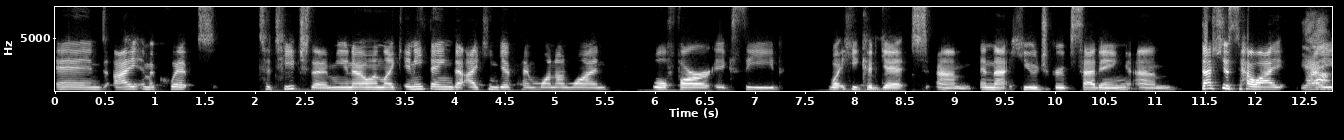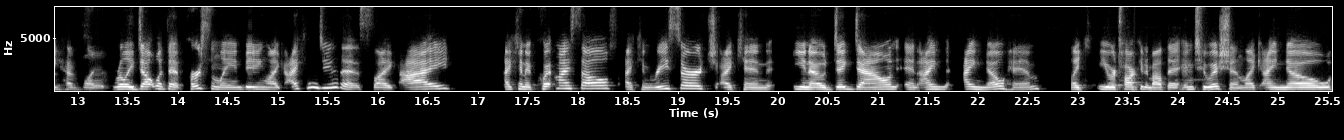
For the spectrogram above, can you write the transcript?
and I am equipped to teach them, you know, and like anything that I can give him one on one will far exceed what he could get um, in that huge group setting. Um, that's just how I yeah. I have like really dealt with it personally and being like I can do this like I I can equip myself I can research I can you know dig down and I I know him like you were talking about that mm-hmm. intuition like I know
